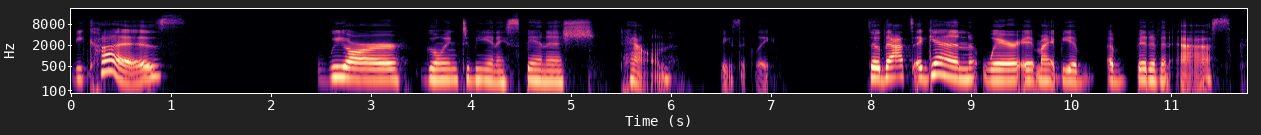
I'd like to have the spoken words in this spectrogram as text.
because we are going to be in a Spanish town, basically. So that's again where it might be a, a bit of an ask.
